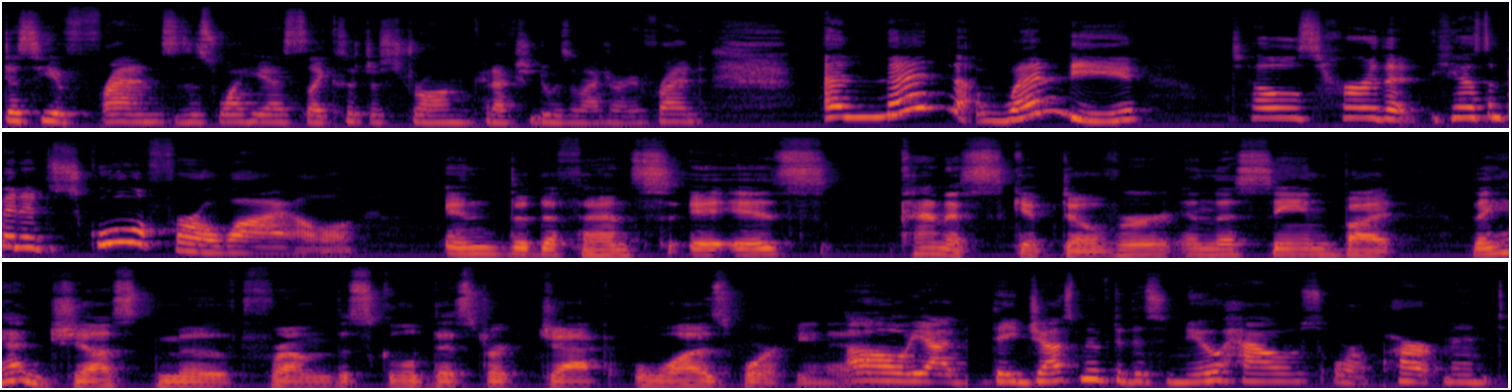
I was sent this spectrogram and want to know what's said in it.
does he have friends? Is this why he has like such a strong connection to his imaginary friend? And then wendy tells her that he hasn't been at school for a while. In the defense, it is kind of skipped over in this scene, but they had just moved from the school district Jack was working in. Oh, yeah. They just moved to this new house or apartment.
